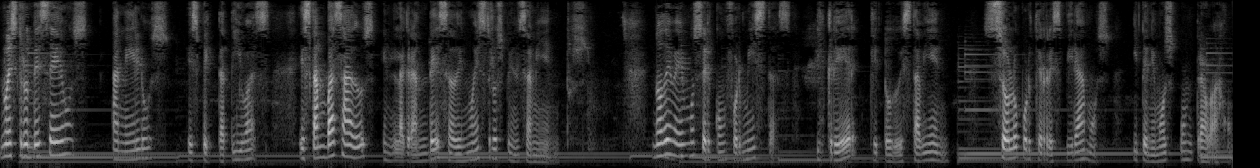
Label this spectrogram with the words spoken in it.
Nuestros deseos, anhelos, expectativas, están basados en la grandeza de nuestros pensamientos. No debemos ser conformistas y creer que todo está bien solo porque respiramos y tenemos un trabajo.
